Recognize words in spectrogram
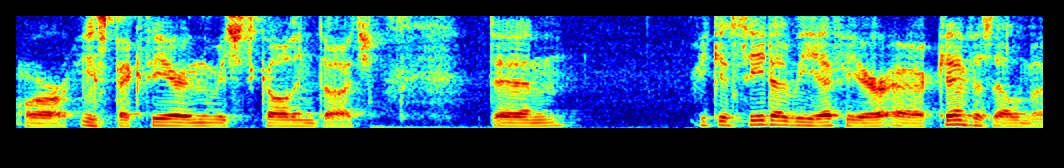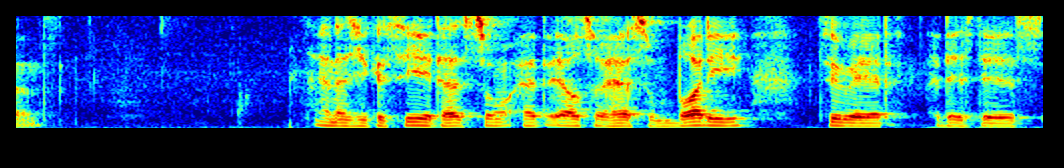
or inspecteren which is called in Dutch then we can see that we have here a canvas element. And as you can see, it has some, it also has some body to it. It is this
